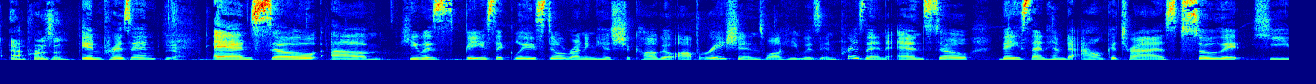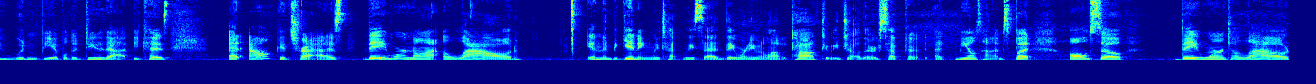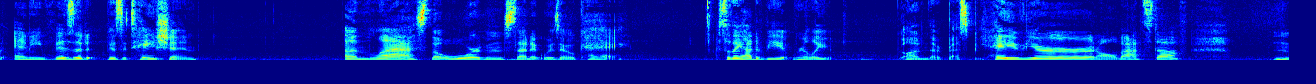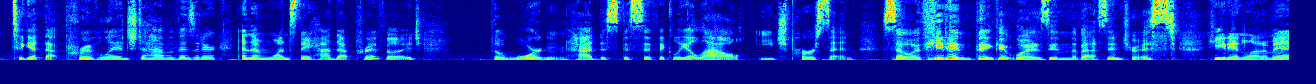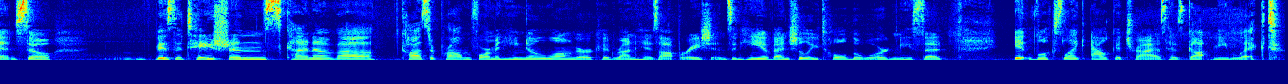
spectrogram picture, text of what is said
In prison? in prison. Yeah. And so um, he was basically still running his Chicago operations while he was in prison. And so they sent him to Alcatraz so that he wouldn't be able to do that because at Alcatraz, they were not allowed. In the beginning, we, t- we said they weren't even allowed to talk to each other except at, at meal times. But also, they weren't allowed any visit visitation unless the warden said it was okay. So they had to be really on their best behavior and all that stuff to get that privilege to have a visitor. And then once they had that privilege, the warden had to specifically allow each person. So if he didn't think it was in the best interest, he didn't let them in. So visitations kind of uh, caused a problem for him, and he no longer could run his operations. And he eventually told the warden, he said, It looks like Alcatraz has got me licked.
